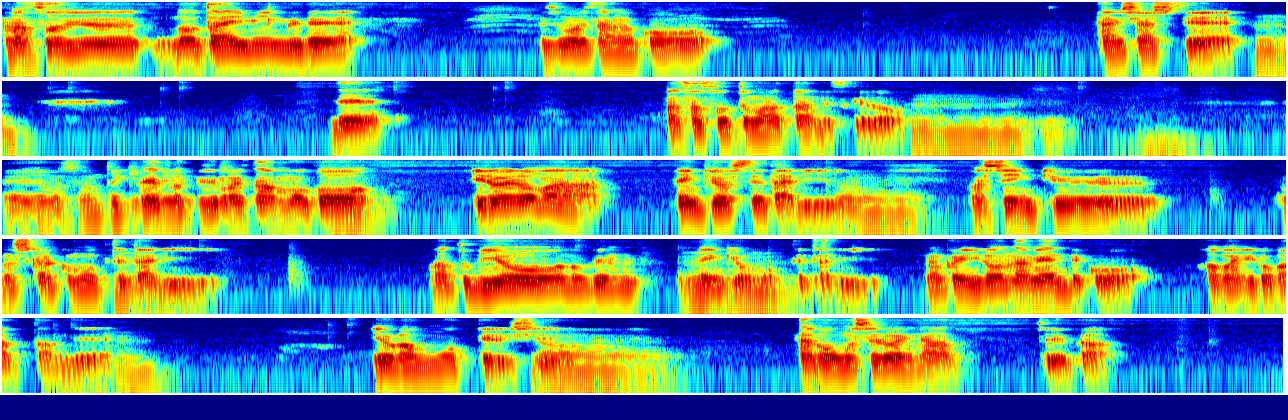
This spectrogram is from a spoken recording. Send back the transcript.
まあそういうのタイミングで、藤森さんがこう、退社して、うん。で、まあ誘ってもらったんですけど、うんうんうんうん。えーでもその時やっぱ藤森さんもこう、いろいろまあ勉強してたり、うんうんうんまあ、鍼灸の資格持ってたり、あと美容の勉勉強持ってたり、なんかいろんな面でこう幅広かったんで、うん。ヨガも持ってるし、あなんか面白いなというか、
